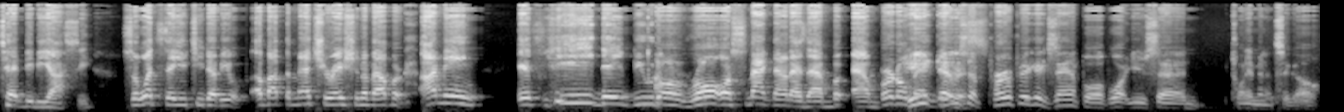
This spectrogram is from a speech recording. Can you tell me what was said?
Ted DiBiase. So what say you, TW, about the maturation of Albert? I mean, if he debuted on Raw or SmackDown as Alberto he, Banderas. He's a perfect example of what you said 20 minutes ago.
